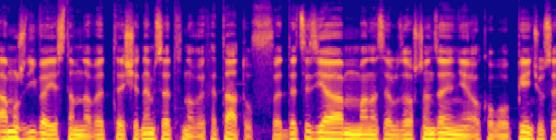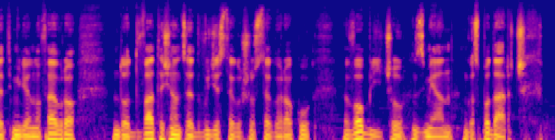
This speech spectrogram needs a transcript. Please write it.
A możliwe jest tam nawet 700 nowych etatów. Decyzja ma na celu zaoszczędzenie około 500 milionów euro do 2026 roku w obliczu zmian gospodarczych.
